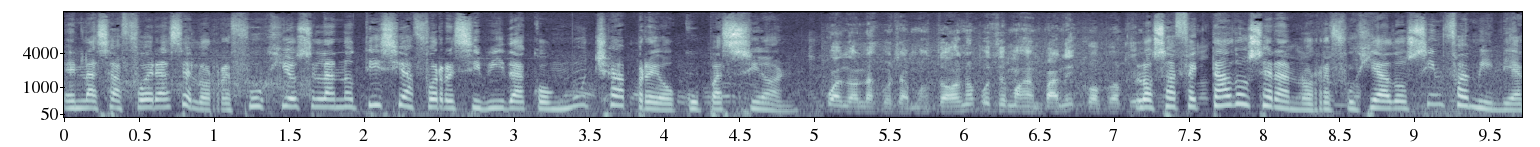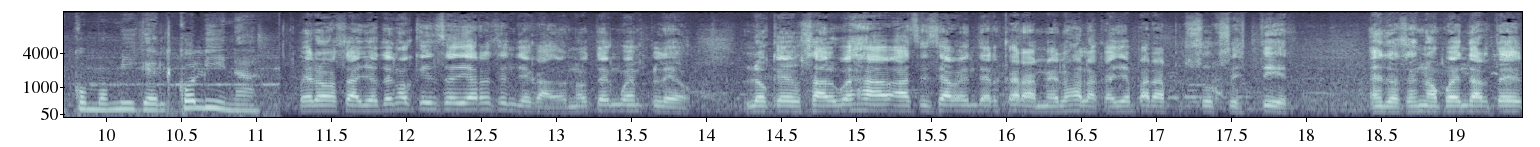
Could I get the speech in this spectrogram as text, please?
En las afueras de los refugios, la noticia fue recibida con mucha preocupación. Cuando la escuchamos todos nos pusimos en pánico. Porque... Los afectados eran los refugiados sin familia como Miguel Colina. Pero, o sea, yo tengo 15 días recién llegado, no tengo empleo. Lo que salgo es a, así sea vender caramelos a la calle para subsistir. Entonces no pueden darte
